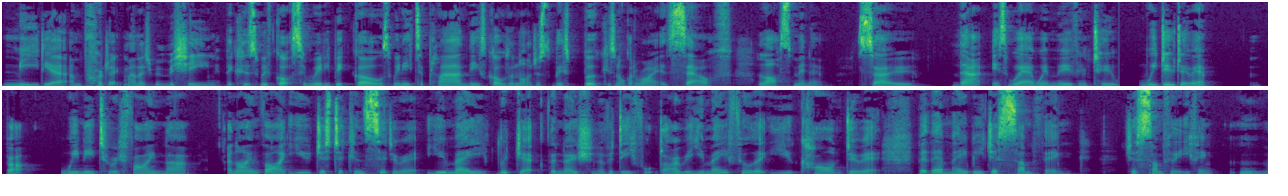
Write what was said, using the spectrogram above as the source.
media and project management machine because we've got some really big goals. We need to plan. These goals are not just, this book is not going to write itself last minute. So that is where we're moving to. We do do it, but we need to refine that. And I invite you just to consider it. You may reject the notion of a default diary. You may feel that you can't do it, but there may be just something, just something that you think, hmm,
